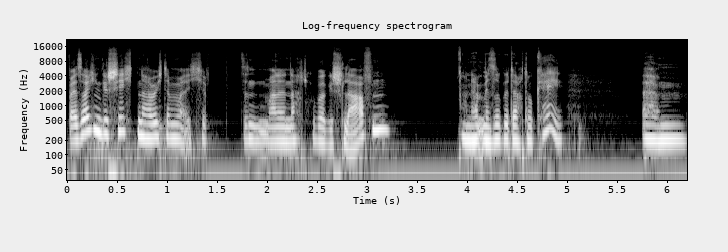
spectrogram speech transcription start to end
bei solchen Geschichten habe ich dann mal, ich habe dann mal eine Nacht drüber geschlafen und habe mir so gedacht, okay, ähm,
